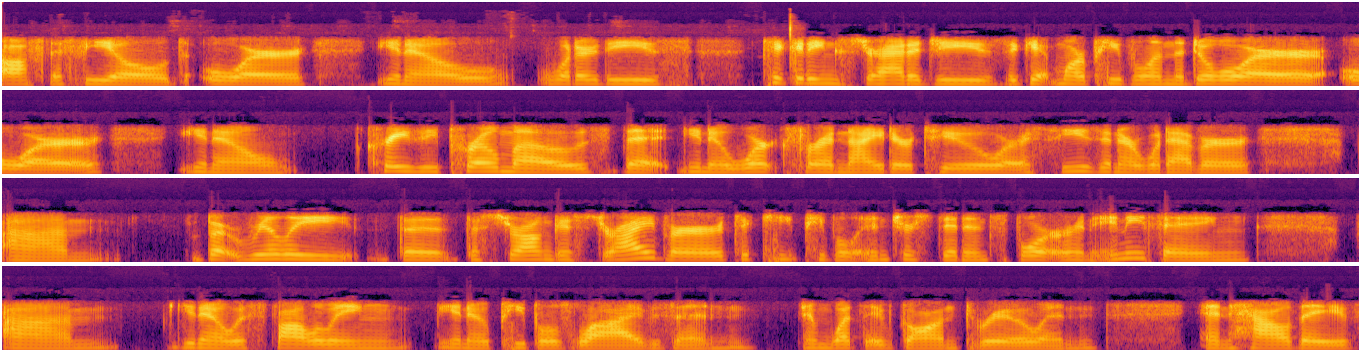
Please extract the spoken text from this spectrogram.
off the field or you know what are these ticketing strategies to get more people in the door or you know crazy promos that you know work for a night or two or a season or whatever. Um but really the the strongest driver to keep people interested in sport or in anything um you know is following you know people's lives and and what they've gone through and and how they've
